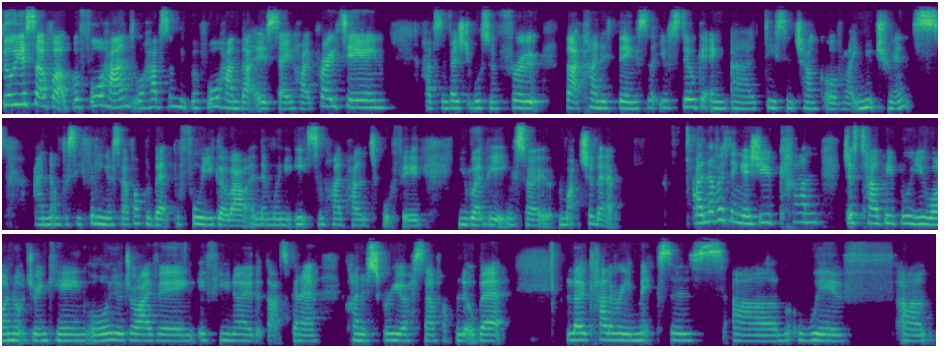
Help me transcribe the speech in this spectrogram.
Fill yourself up beforehand or have something beforehand that is, say, high protein, have some vegetables, some fruit, that kind of thing, so that you're still getting a decent chunk of like nutrients and obviously filling yourself up a bit before you go out. And then when you eat some high palatable food, you won't be eating so much of it another thing is you can just tell people you are not drinking or you're driving if you know that that's going to kind of screw yourself up a little bit. Low calorie mixes um, with um,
